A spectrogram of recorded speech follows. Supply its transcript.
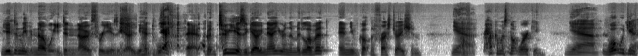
You didn't even know what you didn't know three years ago. You had to walk yeah. that. But two years ago, now you're in the middle of it and you've got the frustration. Yeah. How come it's not working? Yeah. What would you yeah.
